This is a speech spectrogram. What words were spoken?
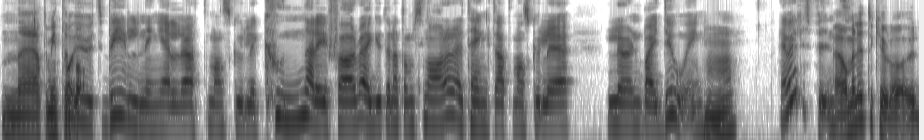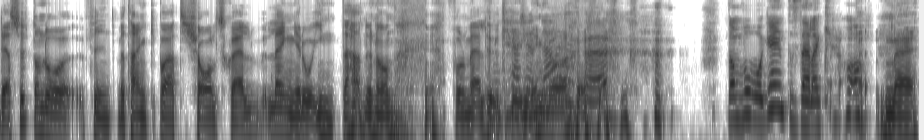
nej att de inte på utbildning eller att man skulle kunna det i förväg utan att de snarare tänkte att man skulle learn by doing. Mm. Det är väldigt fint. Ja, men lite kul och dessutom då fint med tanke på att Charles själv länge då inte hade någon formell Kanske utbildning. Då. därför. De vågar inte ställa krav. Nej,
